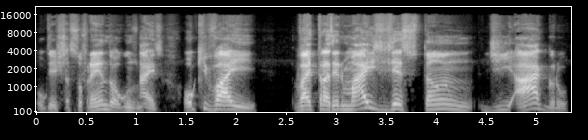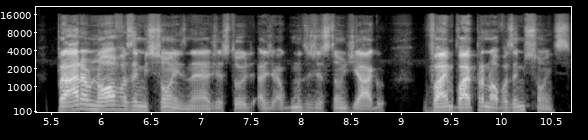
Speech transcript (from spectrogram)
ou deixa sofrendo alguns mais, ou que vai vai trazer mais gestão de agro para novas emissões, né? A gestor, algumas gestões de agro vai, vai para novas emissões.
